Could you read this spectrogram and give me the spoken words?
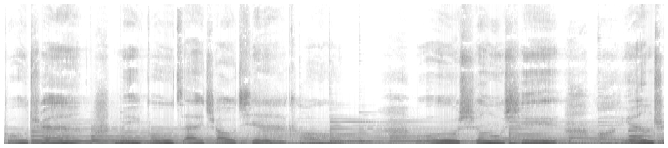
不觉你不再找借口，无声无息，我厌倦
